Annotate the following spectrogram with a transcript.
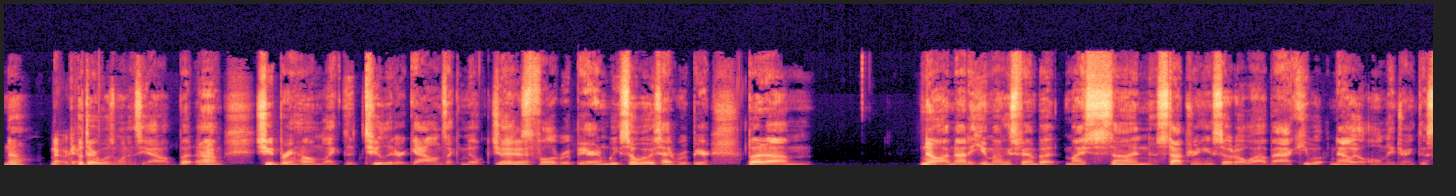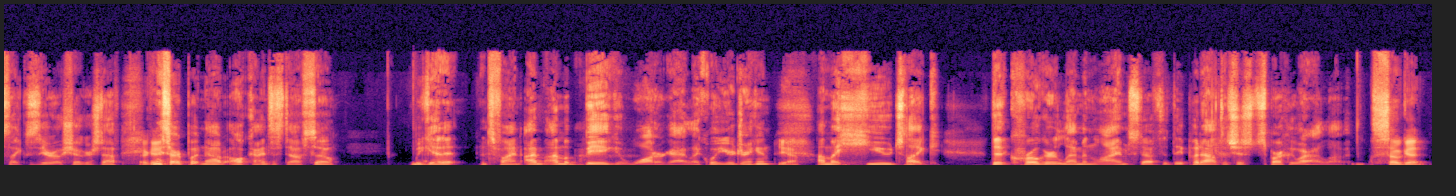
No, No. Okay. but there was one in Seattle. But Okay. um, she'd bring home like the two liter gallons, like milk jugs Yeah. full of root beer, and we so we always had root beer. But um, no, I'm not a humongous fan. But my son stopped drinking soda a while back. He will now he'll only drink this like zero sugar stuff. And okay. they started putting out all kinds of stuff. So we get it. It's fine. I'm I'm a big water guy, like what you're drinking. Yeah. I'm a huge like the Kroger lemon lime stuff that they put out. That's just sparkly water. I love it. So good.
